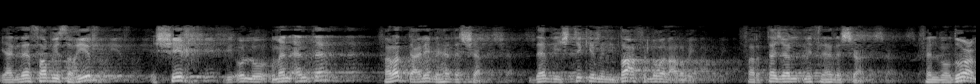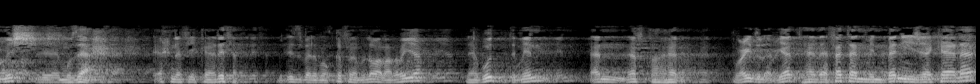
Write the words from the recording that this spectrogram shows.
يعني ده صبي صغير؟ الشيخ بيقول له من أنت؟ فرد عليه بهذا الشعر. ده بيشتكي من ضعف اللغة العربية. فارتجل مثل هذا الشعر. فالموضوع مش مزاح. إحنا في كارثة بالنسبة لموقفنا من اللغة العربية. لابد من أن نفقه هذا. أعيد الأبيات. هذا فتى من بني جاكان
